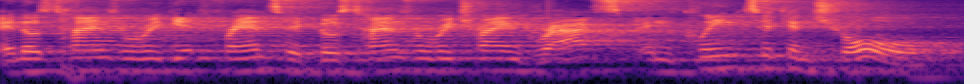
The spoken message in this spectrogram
And those times where we get frantic, those times where we try and grasp and cling to control,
